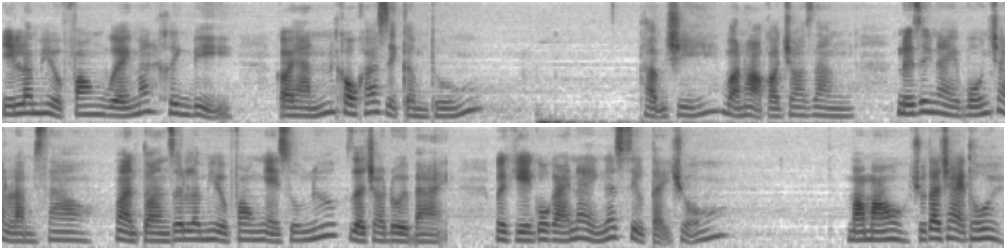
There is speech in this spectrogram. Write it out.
Nhìn Lâm Hiểu Phong với ánh mắt khinh bỉ, Coi hắn không khác gì cầm thú. Thậm chí, bọn họ còn cho rằng Nữ sinh này vốn chẳng làm sao, Hoàn toàn do Lâm Hiểu Phong nhảy xuống nước Giờ cho đổi bại, Mới khiến cô gái này ngất xỉu tại chỗ. Mau mau, chúng ta chạy thôi.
